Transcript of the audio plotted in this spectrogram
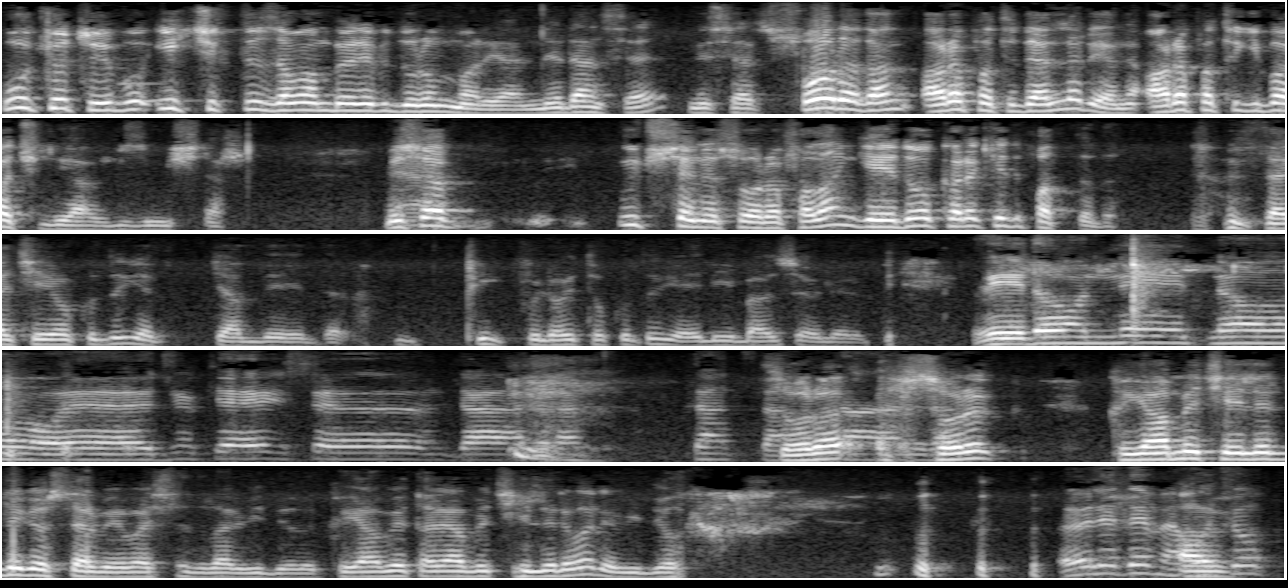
Bu kötü. Bu ilk çıktığı zaman böyle bir durum var yani. Nedense. Mesela sonradan Arap atı derler yani. Arap atı gibi açılıyor abi bizim işler. Mesela 3 sene sonra falan GDO Kara Kedi patladı. Sen şey okudun ya canlı yayında. Pink Floyd okudu ya en iyi ben söylerim. We don't need no education. Dun, dun, dun, dun, Sonra dun, dun. sonra kıyamet şeyleri de göstermeye başladılar videoda. Kıyamet alamet şeyleri var ya videoda. Öyle deme. Abi. O çok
